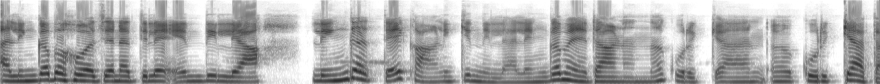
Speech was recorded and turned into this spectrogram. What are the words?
അലിംഗ ബഹുവചനത്തിൽ എന്തില്ല? ലിംഗത്തെ കാണിക്കുന്നില്ല. ലിംഗം ഏതാണെന്ന് കുറിക്കാൻ കുറിക്കാത്ത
